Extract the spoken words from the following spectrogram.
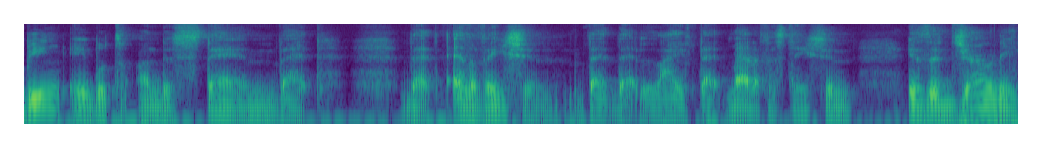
being able to understand that that elevation, that that life, that manifestation is a journey.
